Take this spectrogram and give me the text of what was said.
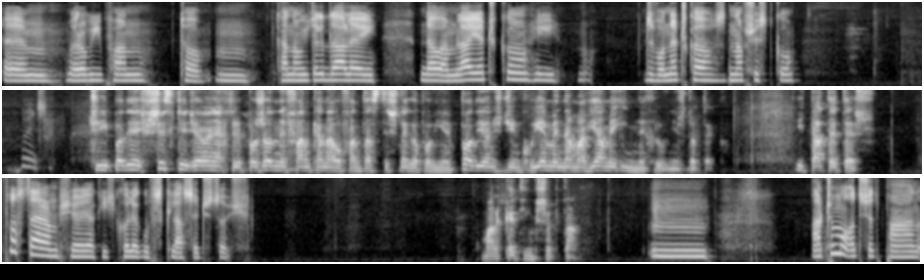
em, robi pan to mm, kanał i tak dalej. Dałem lajeczko i no, dzwoneczka na wszystko. Więc Czyli podjąć wszystkie działania, które porządny fan kanału fantastycznego powinien podjąć. Dziękujemy, namawiamy innych również do tego. I tatę też. postaram się jakichś kolegów z klasy czy coś. Marketing szeptany. Mm, a czemu odszedł pan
